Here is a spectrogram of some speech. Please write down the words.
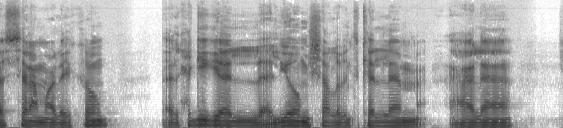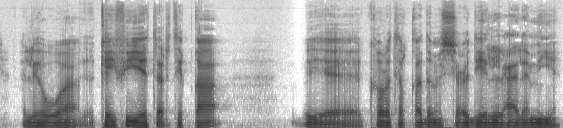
السلام عليكم. الحقيقة اليوم إن شاء الله بنتكلم على اللي هو كيفية ارتقاء بكرة القدم السعودية للعالمية.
